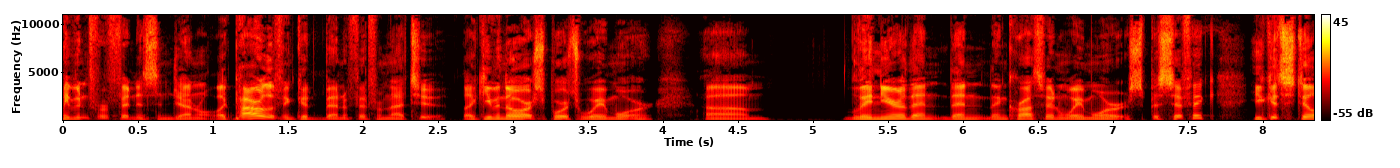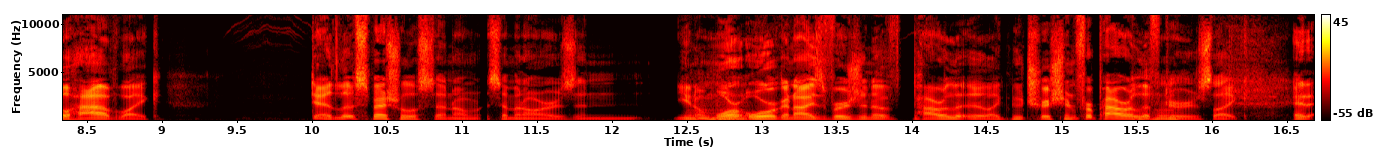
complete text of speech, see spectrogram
even for fitness in general, like powerlifting could benefit from that too. Like even though our sport's way more um, linear than than than CrossFit and way more specific, you could still have like deadlift specialist sen- seminars and you know more organized version of power like nutrition for powerlifters like And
